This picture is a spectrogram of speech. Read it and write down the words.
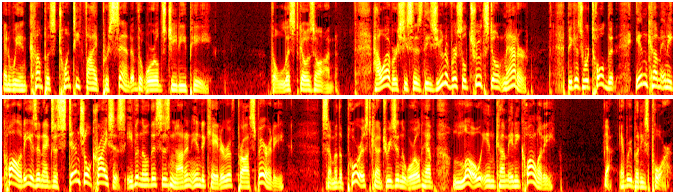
and we encompass 25% of the world's GDP. The list goes on. However, she says these universal truths don't matter because we're told that income inequality is an existential crisis, even though this is not an indicator of prosperity. Some of the poorest countries in the world have low income inequality. Yeah, everybody's poor.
